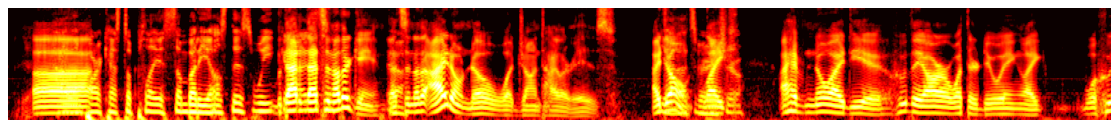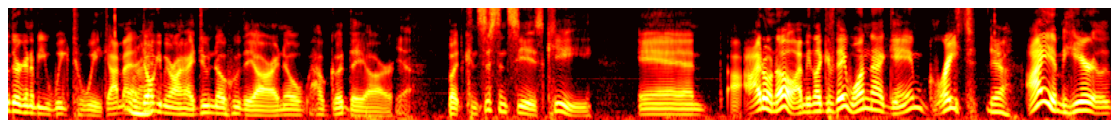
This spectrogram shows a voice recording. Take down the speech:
Highland uh, Park has to play somebody else this week but that that's another game. That's Yeah. another. I don't know what John Tyler is. I Yeah, don't that's very like. true. I have no idea who they are or what they're doing. Like, well, who they're going to be week to week. I mean, Right. don't get me wrong. I do know who they are. I know how good they are. yeah But consistency is key, and I, I don't know. I mean, like if they won that game, great. yeah I am here.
